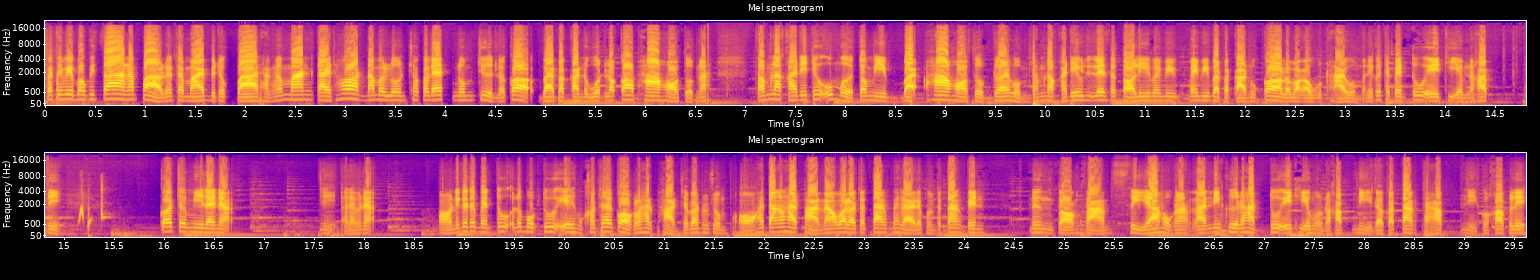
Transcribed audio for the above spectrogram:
ก็จะมีบล็อกพิซซ่าน้ำเปล่าเลือดแต่ไม้เป็ดตกปลาถังน้ำมันไก่ทอดน้ำมันลนช็อกโกแลตนมจืดแล้วก็ใบประกันอาวุธแล้วก็ผ้าห่อศพนะสำหรับใครที่จะอุ้มเอิดต้องมีใบผ้าห่อศพด้วยผมสำหรับใครที่เล่นสตอรี่ไม่มีไม่มีบัตรประกันก็ระวังอาวุธหายผมอันนี้ก็จะเป็นตู้ ATM นะครับนี่ ก็จะมีอะไรเนี่ยนี่อะไรวะเนี่ยอ๋อนี่ก็จะเป็นตู้ระบบตู้เอผมเขาจะกรอกรหัสผ่านใช่ป่ะท่านผู้ชมอ๋อให้ตั้งรหัสผ่านนะว่าเราจะตั้งเป็นอะไรแล้วผมจะตั้งเป็นหนึ่งสองสามสี่ห้าหกนะแล้วนี่คือรหัสตู้ ATM ผมนะครับนี่เราก็ตั้งไปครับนี่ก็เข้าไปเลย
